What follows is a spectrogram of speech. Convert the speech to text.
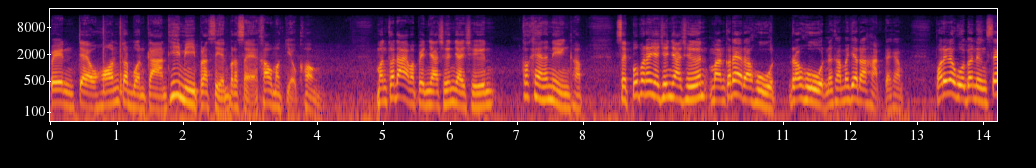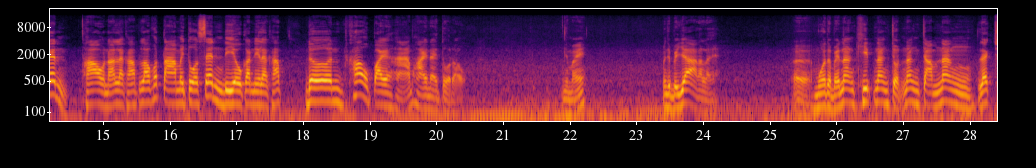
เป็นแจวฮ้อนกระบวนการที่มีประเสียนประแสเข้ามาเกี่ยวข้อง มันก็ได้มาเป็นยาชื้นยาชื้น ก็แค่นั้นเองครับ เสร็จปุ๊บพอได้ยาชื้นยาชื้น มันก็ได้ระหูดระหูดนะครับไม่ใช่รหัสนะครับพอได้ระหูดมาหนึ่งเส้นเท่านั้นแหละครับ เราก็ตามไปตัวเส้นเดียวกันนี่แหละครับ เดินเข้าไปหาภายในตัวเราเห็นไหมมันจะไปยากอะไร เออมัวแต่ไปนั่งคิดนั่งจดนั่งจำนั่งเลคเช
